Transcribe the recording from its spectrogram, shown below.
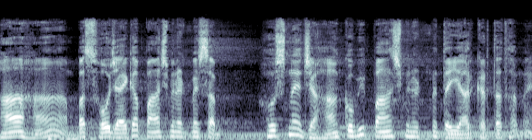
ہاں ہاں بس ہو جائے گا پانچ منٹ میں سب۔ حسن جہاں کو بھی پانچ منٹ میں تیار کرتا تھا میں،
